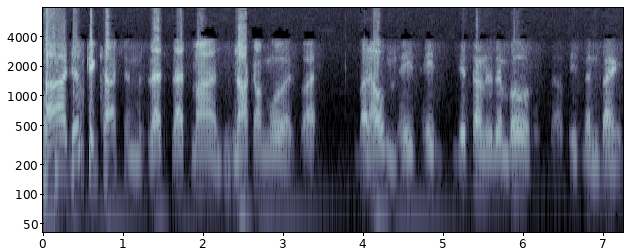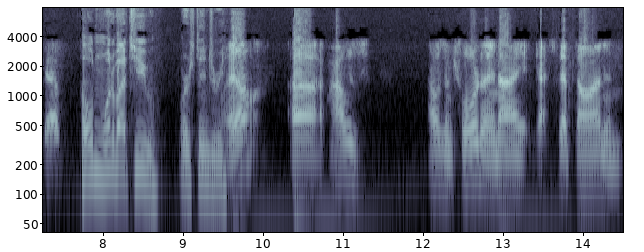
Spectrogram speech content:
Uh, just concussions. That's that's mine. Knock on wood, but but Holden, he he gets under them bulls and stuff. He's been banged up. Holden, what about you? Worst injury? Well, uh, I was I was in Florida and I got stepped on and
